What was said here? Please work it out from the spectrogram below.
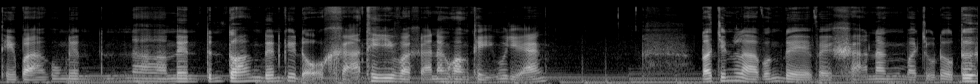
thì bạn cũng nên tính, à, nên tính toán đến cái độ khả thi và khả năng hoàn thiện của dự án đó chính là vấn đề về khả năng mà chủ đầu tư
